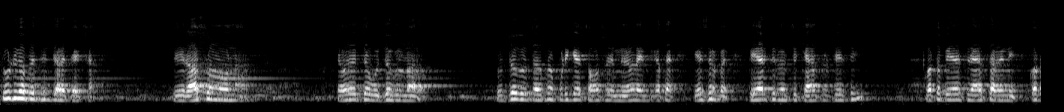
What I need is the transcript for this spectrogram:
సూటిగా ప్రశ్నించారు అధ్యక్ష. ఈ రాష్ట్రంలో ఉన్న ఎవరైతే ఉద్యోగులు ఉన్నారో ఉద్యోగుల తరఫున ఇప్పటికే సంవత్సరం ఎనిమిది నెలలు అయింది. గత చేసిన పిఆర్సీని వచ్చి క్యాన్సిల్ చేసి కొత్త పిఆర్సీని వేస్తారని కొత్త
